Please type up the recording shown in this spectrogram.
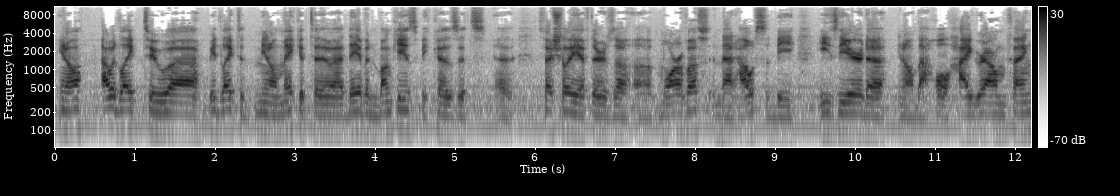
you know, I would like to, uh, we'd like to, you know, make it to uh, Dave and Bunky's because it's, uh, especially if there's a, a more of us in that house, it'd be easier to, you know, that whole high ground thing.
